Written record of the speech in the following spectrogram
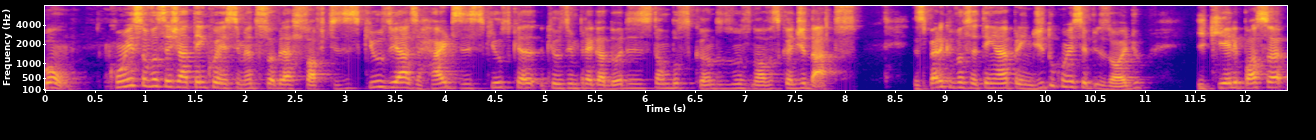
Bom, com isso você já tem conhecimento sobre as soft skills e as hard skills que, que os empregadores estão buscando nos novos candidatos. Espero que você tenha aprendido com esse episódio e que ele possa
